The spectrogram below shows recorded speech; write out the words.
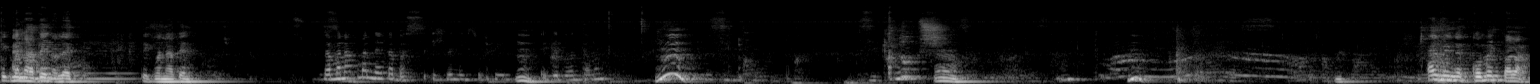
tikman natin ulit. Tikman natin. Man neta bas. Ich will nicht so viel. Mm. Ich gebe unter man. Knupsch. Mm. Mm. Ay, may nag-comment pala.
